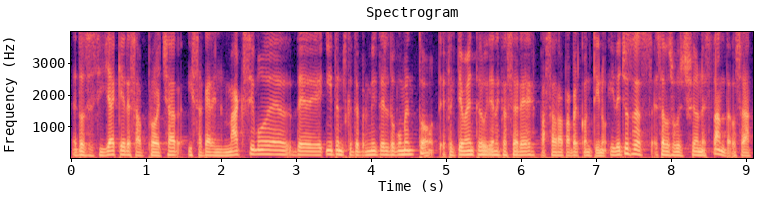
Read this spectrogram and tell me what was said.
Entonces, si ya quieres aprovechar y sacar el máximo de, ítems que te permite el documento, efectivamente lo que tienes que hacer es pasar a papel continuo. Y de hecho esa es, la solución estándar. O sea,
